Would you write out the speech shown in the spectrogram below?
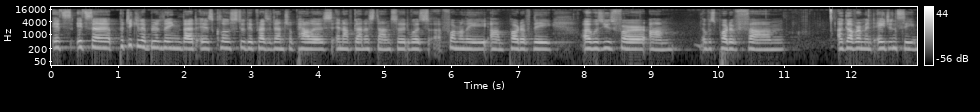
it's it's a particular building that is close to the presidential palace in Afghanistan. So it was formerly um, part of the. Uh, was used for. Um, it was part of um, a government agency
